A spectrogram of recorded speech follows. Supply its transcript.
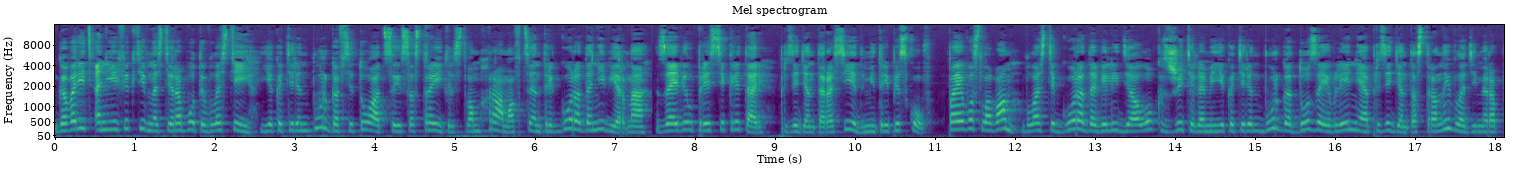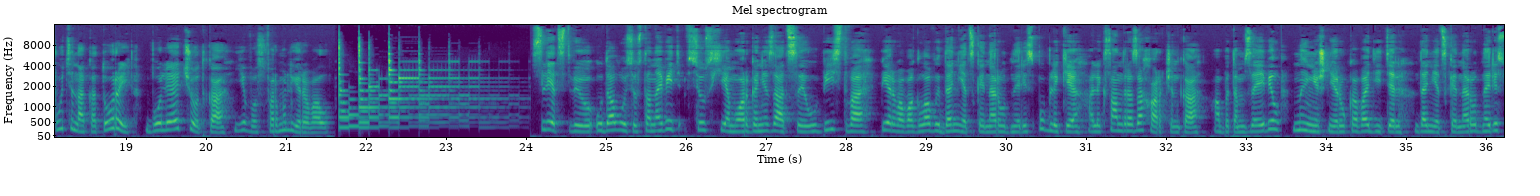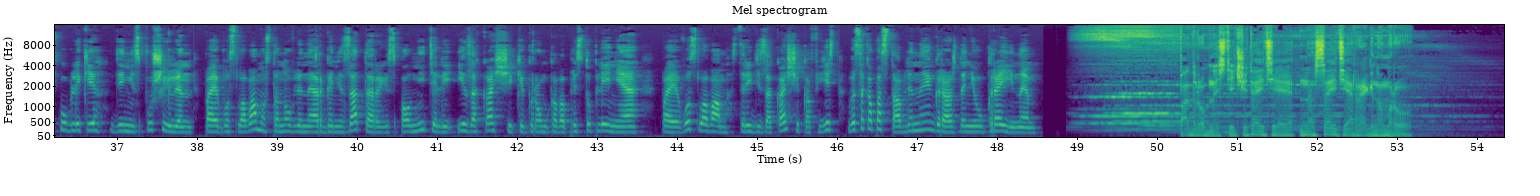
Говорить о неэффективности работы властей Екатеринбурга в ситуации со строительством храма в центре города неверно, заявил пресс-секретарь президента России Дмитрий Песков. По его словам, власти города вели диалог с жителями Екатеринбурга до заявления президента страны Владимира Путина, который более четко его сформулировал. Следствию удалось установить всю схему организации убийства первого главы Донецкой Народной Республики Александра Захарченко. Об этом заявил нынешний руководитель Донецкой Народной Республики Денис Пушилин. По его словам, установлены организаторы, исполнители и заказчики громкого преступления. По его словам, среди заказчиков есть высокопоставленные граждане Украины. Подробности читайте на сайте Regnum.ru.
